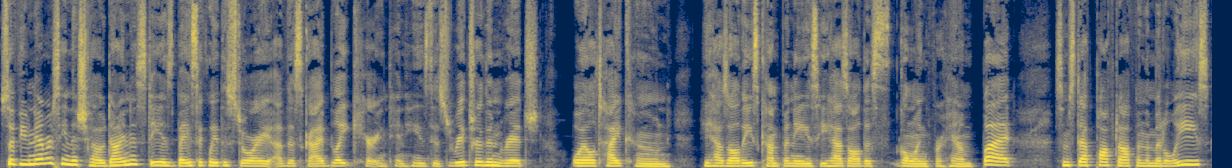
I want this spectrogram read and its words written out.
So, if you've never seen the show, Dynasty is basically the story of this guy, Blake Carrington. He's this richer than rich oil tycoon. He has all these companies, he has all this going for him, but some stuff popped off in the Middle East,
